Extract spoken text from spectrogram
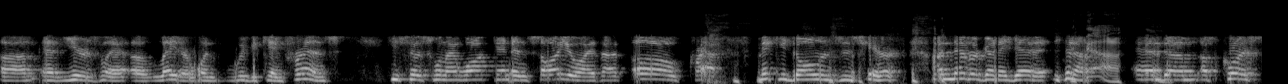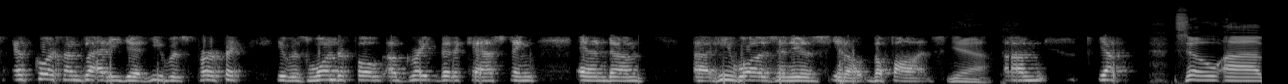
um, and years la- uh, later when we became friends, he says, when I walked in and saw you, I thought, oh crap, Mickey Dolenz is here. I'm never going to get it, you know. Yeah. And um, of course, of course, I'm glad he did. He was perfect. He was wonderful. A great bit of casting, and um, uh, he was and is, you know, the Fonz. Yeah. Um, yeah. So uh,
